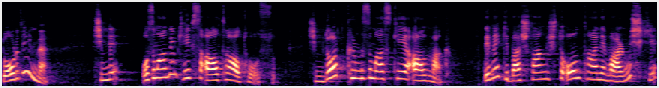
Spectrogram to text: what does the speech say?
Doğru değil mi? Şimdi o zaman diyorum ki hepsi 6-6 olsun. Şimdi 4 kırmızı maskeyi almak. Demek ki başlangıçta 10 tane varmış ki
